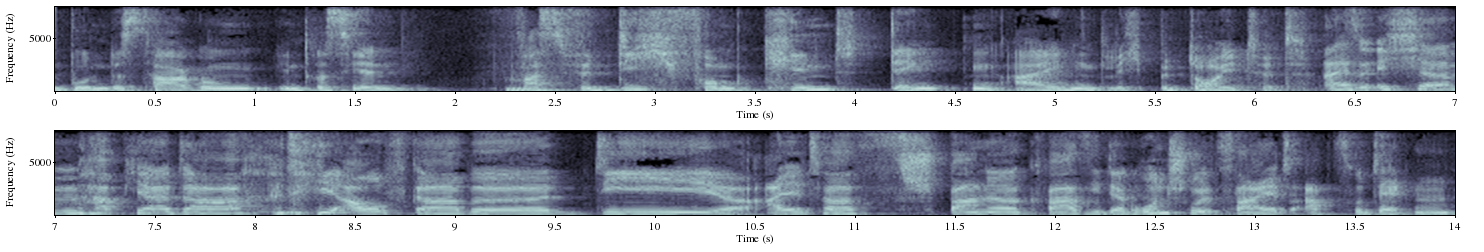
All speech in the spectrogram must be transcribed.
Bundestagung interessieren, was für dich vom Kinddenken eigentlich bedeutet. Also ich ähm, habe ja da die Aufgabe, die Altersspanne quasi der Grundschulzeit abzudecken.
